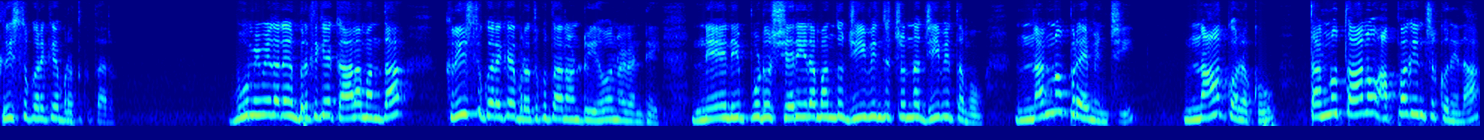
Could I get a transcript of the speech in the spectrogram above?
క్రీస్తు కొరకే బ్రతుకుతారు. భూమి మీద నేను బ్రతికే కాలమంతా క్రీస్తు కొరకే బ్రతుకుతానంటూ ఏమన్నాడంటే నేనిప్పుడు శరీరమందు జీవించుచున్న జీవితము నన్ను ప్రేమించి నా కొరకు తన్ను తాను అప్పగించుకునిన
